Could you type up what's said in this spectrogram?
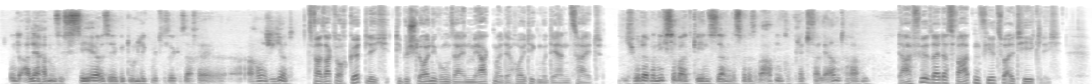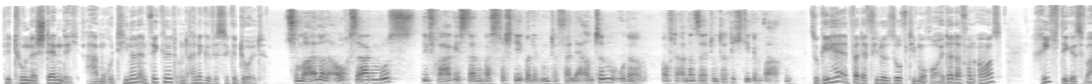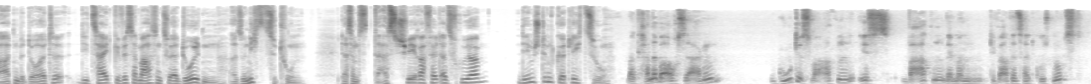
Und alle haben sich sehr, sehr geduldig mit dieser Sache arrangiert. Zwar sagt auch Göttlich, die Beschleunigung sei ein Merkmal der heutigen modernen Zeit. Ich würde aber nicht so weit gehen zu sagen, dass wir das Warten komplett verlernt haben. Dafür sei das Warten viel zu alltäglich. Wir tun es ständig, haben Routinen entwickelt und eine gewisse Geduld. Zumal man auch sagen muss, die Frage ist dann, was versteht man denn unter verlerntem oder auf der anderen Seite unter richtigem Warten? So gehe etwa der Philosoph Timo Reuter davon aus, richtiges Warten bedeutet, die Zeit gewissermaßen zu erdulden, also nichts zu tun. Dass uns das schwerer fällt als früher, dem stimmt göttlich zu. Man kann aber auch sagen, gutes Warten ist Warten, wenn man die Wartezeit gut nutzt.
